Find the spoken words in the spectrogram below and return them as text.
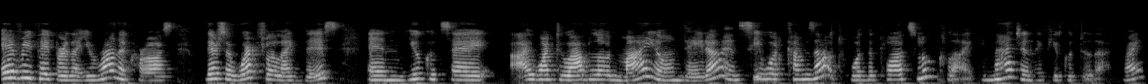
every paper that you run across, there's a workflow like this, and you could say, I want to upload my own data and see what comes out, what the plots look like. Imagine if you could do that, right?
